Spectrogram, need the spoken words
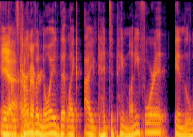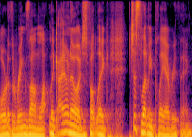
and Yeah, I was I kind of annoyed that like I had to pay money for it in Lord of the Rings online. Like I don't know, I just felt like just let me play everything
